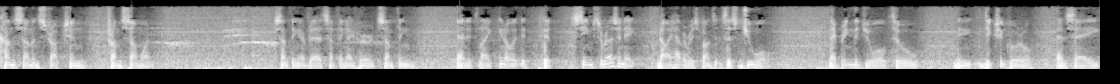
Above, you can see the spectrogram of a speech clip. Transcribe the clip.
comes some instruction from someone. Something I read, something I heard, something, and it's like, you know, it, it seems to resonate. Now I have a response. It's this jewel. And I bring the jewel to the Diksha Guru and say,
